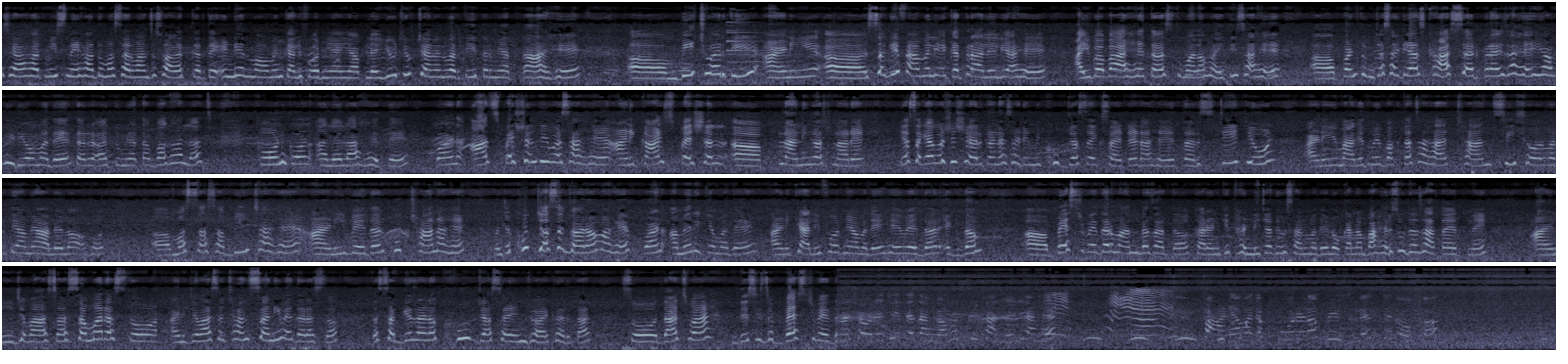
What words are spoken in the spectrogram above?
कसे आहात? मी स्नेहा तुम्हा सर्वांचं स्वागत करते. इंडियन मॉम इन कॅलिफोर्निया या आपल्या यूट्यूब चॅनलवरती तर मी आत्ता आहे बीचवरती आणि सगळी फॅमिली एकत्र आलेली आहे. आई बाबा आहेतच तुम्हाला माहितीच आहे. पण तुमच्यासाठी आज खास सरप्राईज आहे ह्या व्हिडिओमध्ये तर तुम्ही आता बघालच कोण कोण आलेलं आहे ते. पण आज स्पेशल दिवस आहे आणि काय स्पेशल प्लॅनिंग असणार आहे या सगळ्या गोष्टी शेअर करण्यासाठी मी खूप जास्त एक्सायटेड आहे. तर स्टे येऊन आणि मागे तुम्ही बघताच आहात छान सी शोअरवरती आम्ही आलेलो आहोत. मस्त असा बीच आहे आणि वेदर खूप छान आहे. म्हणजे खूप जास्त गरम आहे पण अमेरिकेमध्ये आणि कॅलिफोर्नियामध्ये हे वेदर एकदम बेस्ट वेदर मानलं जातं. कारण की थंडीच्या दिवसांमध्ये लोकांना बाहेरसुद्धा जाता येत नाही. आणि जेव्हा असा समर असतो आणि जेव्हा असं छान सनी वेदर असतं तर सगळेजण खूप जास्त एन्जॉय करतात. So that's why this is a best weather शौर्याची इथे दंगामस्ती चाललेली आहे. पाण्यामध्ये पूर्ण भिजलेत ते लोक.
